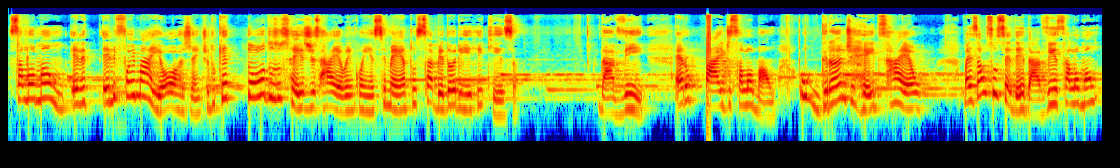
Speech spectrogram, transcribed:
Salomão, ele, ele foi maior, gente, do que todos os reis de Israel em conhecimento, sabedoria e riqueza. Davi era o pai de Salomão, o grande rei de Israel. Mas ao suceder Davi, Salomão,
